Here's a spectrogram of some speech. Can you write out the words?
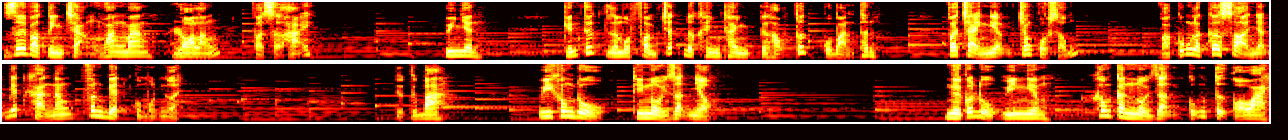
rơi vào tình trạng hoang mang, lo lắng và sợ hãi. Tuy nhiên, kiến thức là một phẩm chất được hình thành từ học thức của bản thân và trải nghiệm trong cuộc sống và cũng là cơ sở nhận biết khả năng phân biệt của một người. Điều thứ ba, uy không đủ thì nổi giận nhiều. Người có đủ uy nghiêm, không cần nổi giận cũng tự có oai.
